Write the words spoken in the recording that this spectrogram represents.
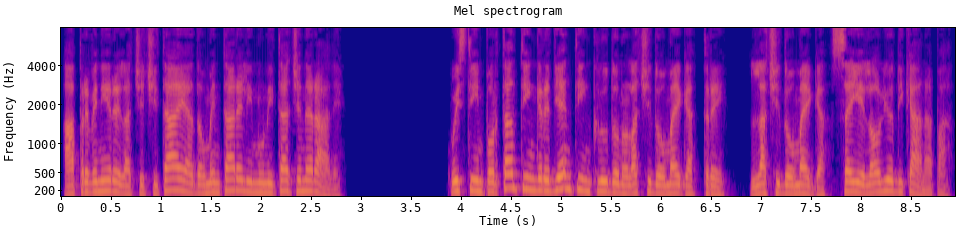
a prevenire la cecità e ad aumentare l'immunità generale. Questi importanti ingredienti includono l'acido omega 3, l'acido omega 6 e l'olio di canapa.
